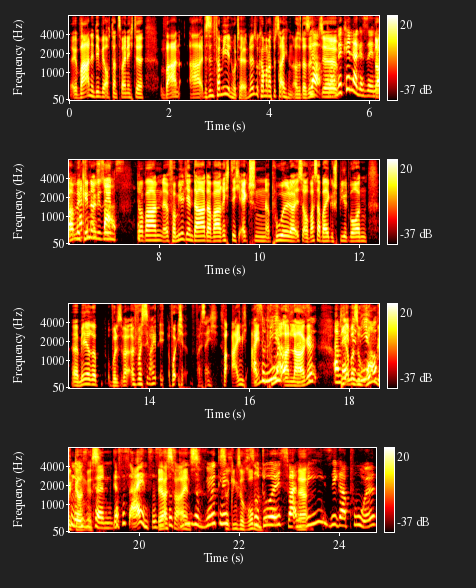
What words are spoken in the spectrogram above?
äh, waren, in dem wir auch dann zwei Nächte waren, äh, das ist ein Familienhotel, ne? so kann man das bezeichnen. Also da sind, ja, da äh, haben wir Kinder gesehen. da haben wir Kinder gesehen. Spaß. Da waren äh, Familien da, da war richtig Action, äh, Pool, da ist auch Wasserball gespielt worden, äh, mehrere, obwohl es war, es war, ich, war das eigentlich, es war eigentlich eine auf- Poolanlage, am die Ende aber so rumgegangen ist. Können. Das ist eins. Das Ja, ist, es das war ging eins. So wirklich So ging so rum. so durch. Es war ein Ja. riesiger Pool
